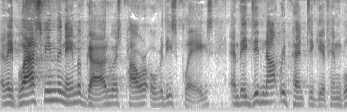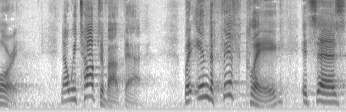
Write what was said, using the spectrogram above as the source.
And they blasphemed the name of God who has power over these plagues, and they did not repent to give him glory. Now, we talked about that. But in the fifth plague, it says,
